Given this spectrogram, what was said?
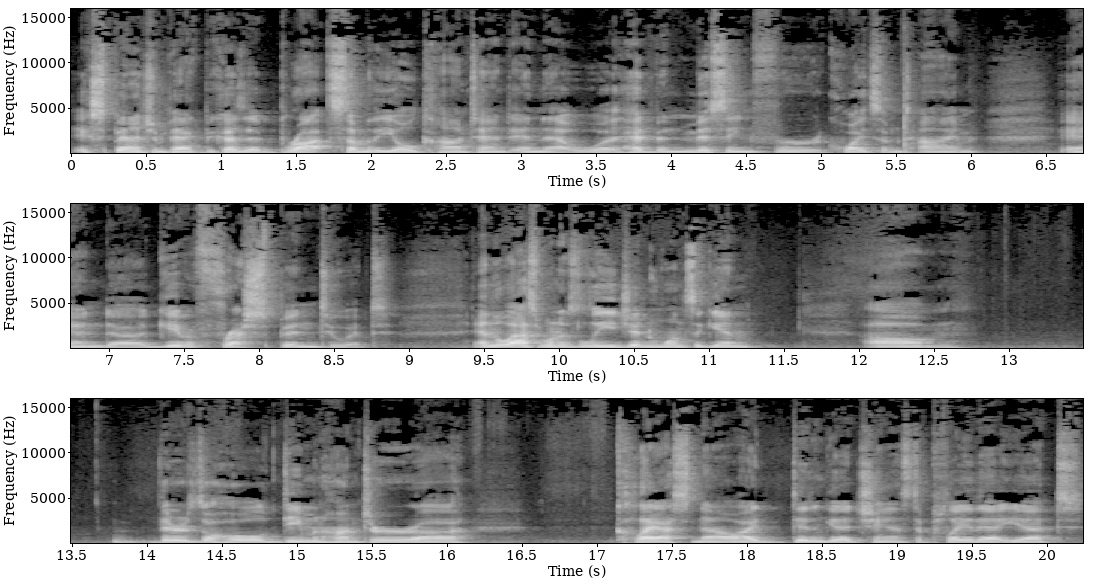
expansion pack because it brought some of the old content in that w- had been missing for quite some time and uh, gave a fresh spin to it. And the last one is Legion. Once again, um, there's a whole Demon Hunter uh, class now. I didn't get a chance to play that yet.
